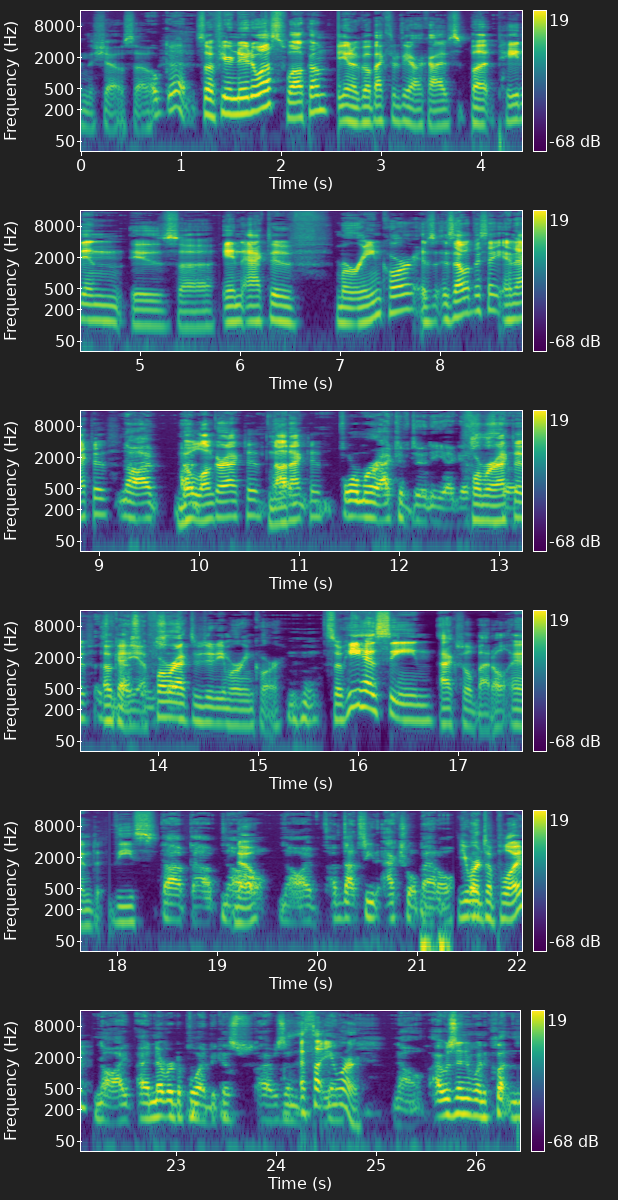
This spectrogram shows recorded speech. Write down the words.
in the show. So Oh, good. So if you're new to us, welcome. You know, go back through the archives. But Peyton is uh, inactive Marine Corps. Is is that what they say? Inactive? No, I No I- longer active? Not um, active? Former active duty, I guess. Former active? the Okay, yeah. Former active duty Marine Corps. Mhm. So he has seen actual battle, and these. Stop, stop. No, No? no, I've, I've not seen actual battle. You weren't deployed? No, I, I never deployed because I was in. I thought you were. No, I was in when Clinton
